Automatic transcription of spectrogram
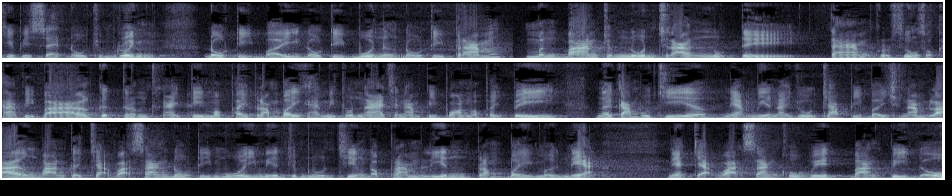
ជាពិសេសដូសជំរុញដូសទី3ដូសទី4និងដូសទី5มันបានចំនួនច្រើននោះទេ តាមក្រសួងសុខាភិបាលគិតត្រឹមថ្ងៃទី28ខែមិថុនាឆ្នាំ2022នៅកម្ពុជាអ្នកមានអាយុចាប់ពី3ឆ្នាំឡើងបានទៅចាក់វ៉ាក់សាំងដូសទី1មានចំនួនជាង15លាន80000នាក់អ្នកចាក់វ៉ាក់សាំង COVID បាន2ដូស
